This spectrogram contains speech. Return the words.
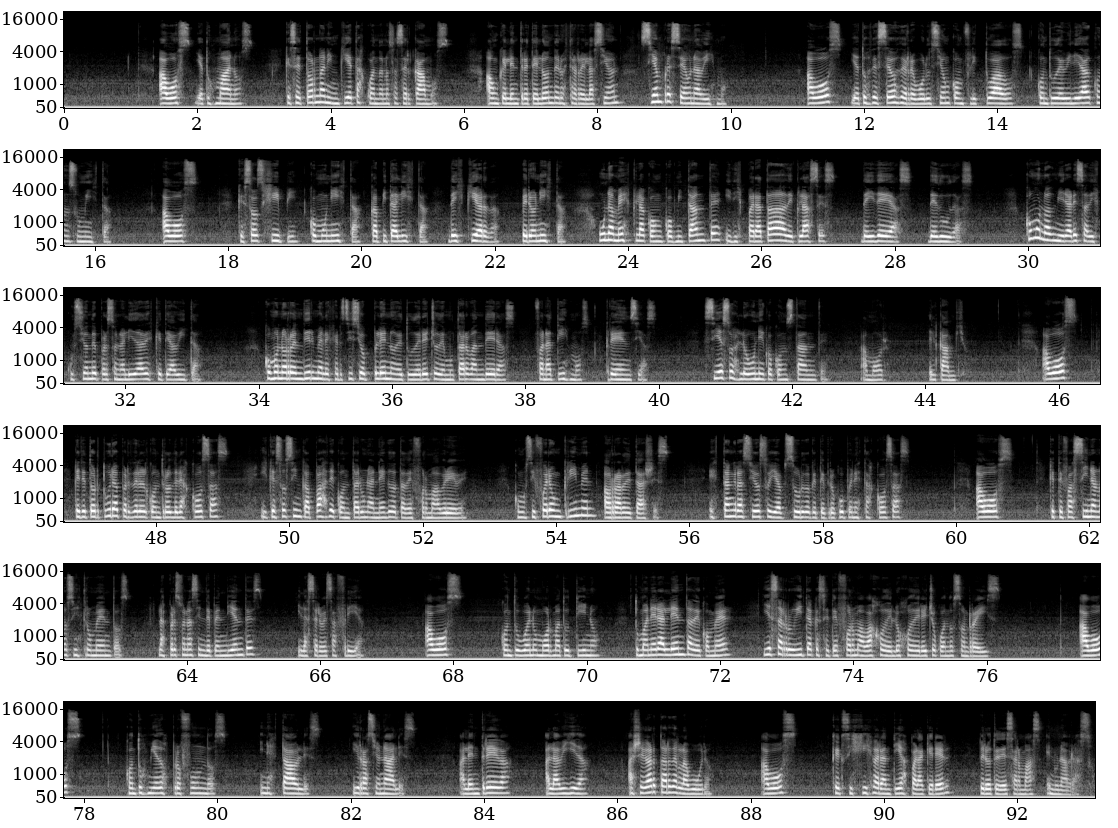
A vos y a tus manos, que se tornan inquietas cuando nos acercamos, aunque el entretelón de nuestra relación siempre sea un abismo. A vos y a tus deseos de revolución conflictuados con tu debilidad consumista. A vos, que sos hippie, comunista, capitalista, de izquierda, peronista, una mezcla concomitante y disparatada de clases, de ideas, de dudas. ¿Cómo no admirar esa discusión de personalidades que te habita? ¿Cómo no rendirme al ejercicio pleno de tu derecho de mutar banderas, fanatismos, creencias? Si eso es lo único constante, amor, el cambio. A vos, que te tortura perder el control de las cosas y que sos incapaz de contar una anécdota de forma breve, como si fuera un crimen ahorrar detalles. Es tan gracioso y absurdo que te preocupen estas cosas. A vos, que te fascinan los instrumentos, las personas independientes y la cerveza fría. A vos, con tu buen humor matutino, tu manera lenta de comer y esa ruita que se te forma abajo del ojo derecho cuando sonreís. A vos, con tus miedos profundos, inestables, irracionales, a la entrega, a la vida, a llegar tarde al laburo. A vos, que exigís garantías para querer, pero te desarmás en un abrazo.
